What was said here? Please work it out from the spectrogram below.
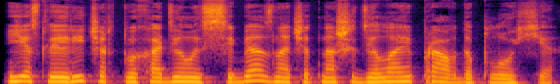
Если Ричард выходил из себя, значит, наши дела и правда плохи.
